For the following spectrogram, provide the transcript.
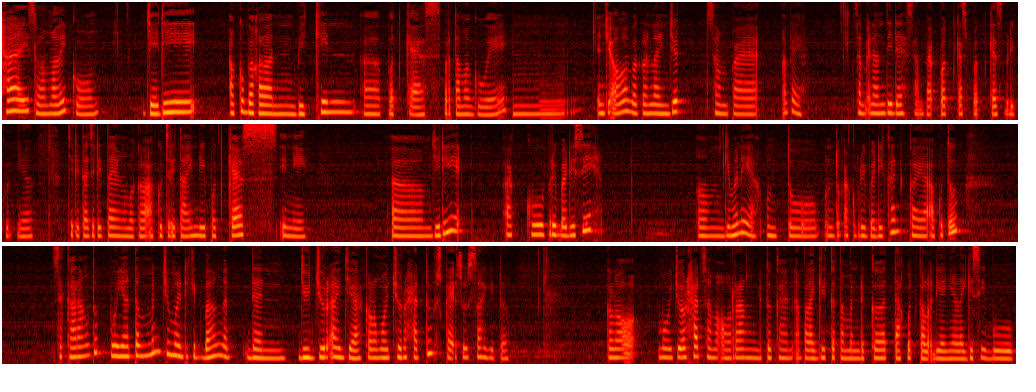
Hai, assalamualaikum. Jadi aku bakalan bikin uh, podcast pertama gue. Hmm, insya Allah bakalan lanjut sampai apa ya? Sampai nanti deh, sampai podcast podcast berikutnya. Cerita-cerita yang bakal aku ceritain di podcast ini. Um, jadi aku pribadi sih um, gimana ya untuk untuk aku pribadi kan kayak aku tuh sekarang tuh punya temen cuma dikit banget dan jujur aja kalau mau curhat tuh kayak susah gitu. Kalau mau curhat sama orang gitu kan apalagi ke temen deket takut kalau dianya lagi sibuk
